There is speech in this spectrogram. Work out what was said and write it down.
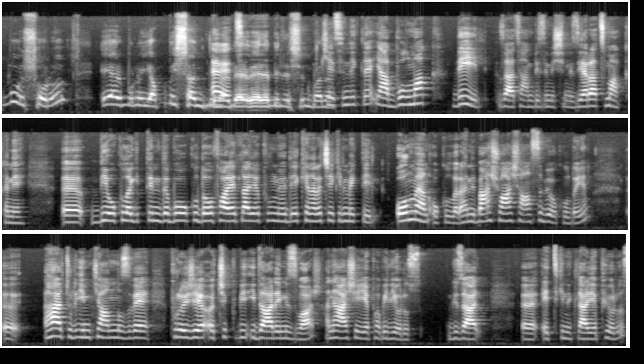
Bu soru eğer bunu yapmışsan buna Evet. ver- verebilirsin bana. Kesinlikle. Yani bulmak değil zaten bizim işimiz. Yaratmak. Hani e, bir okula gittiğimde bu okulda o faaliyetler yapılmıyor diye kenara çekilmek değil. Olmayan okullara. Hani ben şu an şanslı bir okuldayım. E, her türlü imkanımız ve projeye açık bir idaremiz var. Hani her şeyi yapabiliyoruz. Güzel e, etkinlikler yapıyoruz.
